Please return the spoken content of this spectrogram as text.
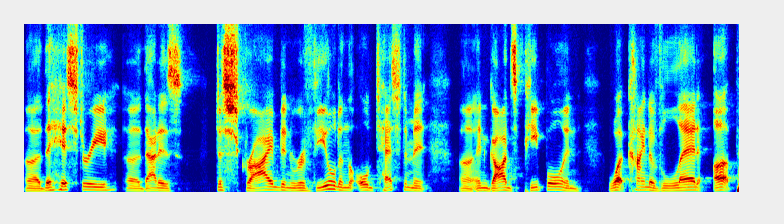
uh, the history uh, that is described and revealed in the Old Testament uh, and God's people and what kind of led up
